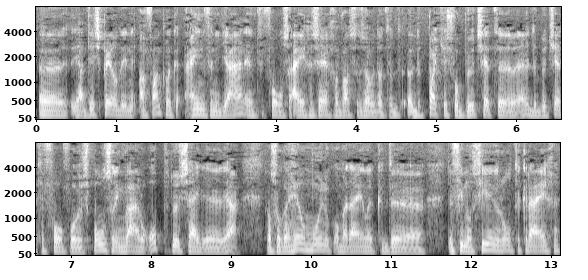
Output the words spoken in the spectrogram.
Uh, ja, dit speelde in, afhankelijk eind van het jaar. En volgens eigen zeggen was het zo dat de, de voor budgetten, uh, de budgetten voor, voor sponsoring waren op. Dus zij, uh, ja, het was ook heel moeilijk om uiteindelijk de, de financiering rond te krijgen.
